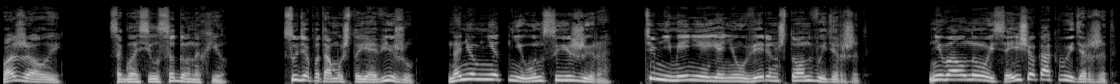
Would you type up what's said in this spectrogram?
«Пожалуй», — согласился Донахью. «Судя по тому, что я вижу, на нем нет ни унции жира. Тем не менее, я не уверен, что он выдержит». «Не волнуйся, еще как выдержит».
